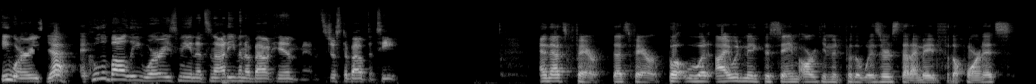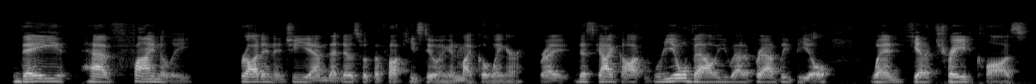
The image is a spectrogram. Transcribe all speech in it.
He worries. Yeah. Coulibaly worries me, and it's not even about him, man. It's just about the team. And that's fair. That's fair. But what I would make the same argument for the Wizards that I made for the Hornets. They have finally brought in a GM that knows what the fuck he's doing and Michael Winger, right? This guy got real value out of Bradley Beal when he had a trade clause,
